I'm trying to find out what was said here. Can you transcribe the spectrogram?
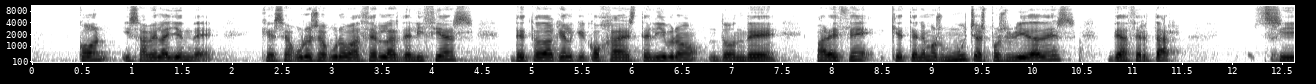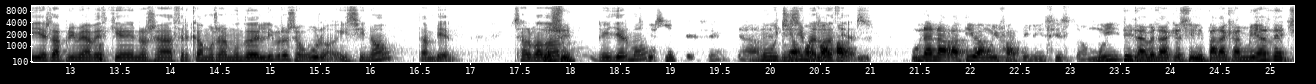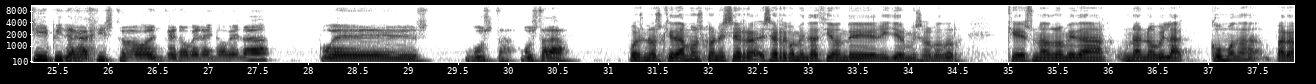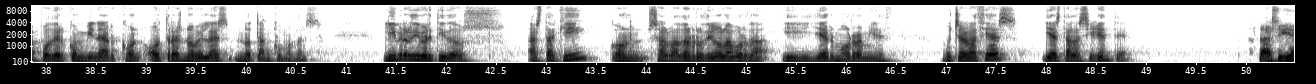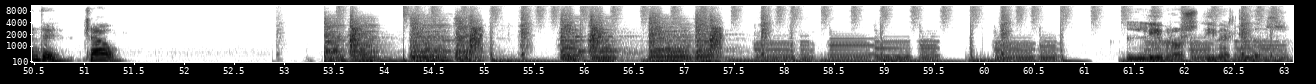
con Isabel Allende que seguro, seguro va a hacer las delicias de todo aquel que coja este libro donde parece que tenemos muchas posibilidades de acertar. Si es la primera vez que nos acercamos al mundo del libro, seguro, y si no, también. Salvador, pues sí. Guillermo, sí, sí, muchísimas gracias. Fácil. Una narrativa muy fácil, insisto. Muy, sí, la verdad que sí. Para cambiar de chip y de registro entre novela y novela, pues gusta, gustará. Pues nos quedamos con ese, esa recomendación de Guillermo y Salvador, que es una novela, una novela cómoda para poder combinar con otras novelas no tan cómodas. Libros divertidos. Hasta aquí con Salvador Rodrigo Laborda y Guillermo Ramírez. Muchas gracias y hasta la siguiente. La siguiente. Chao. Libros divertidos.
